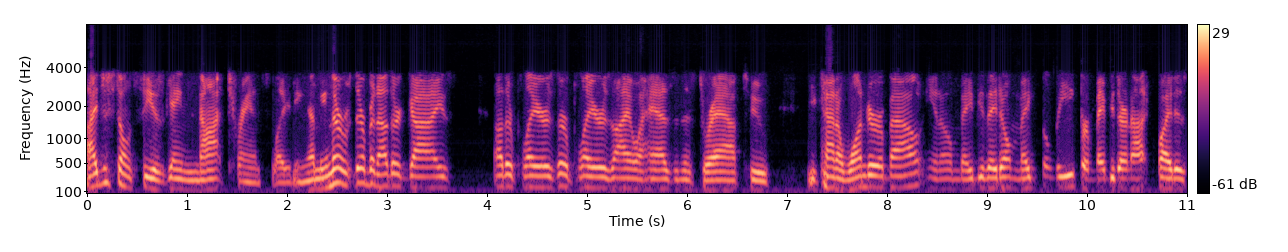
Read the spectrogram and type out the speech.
I just don't see his game not translating. I mean, there there have been other guys, other players, there are players Iowa has in this draft who you kind of wonder about. You know, maybe they don't make the leap, or maybe they're not quite as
